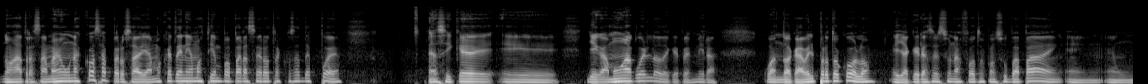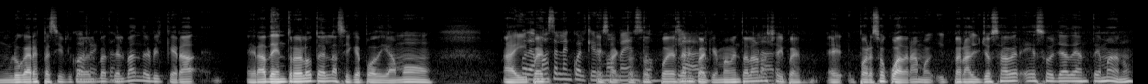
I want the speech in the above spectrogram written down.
nos atrasamos en unas cosas, pero sabíamos que teníamos tiempo para hacer otras cosas después. Así que eh, llegamos a un acuerdo de que, pues mira, cuando acabe el protocolo, ella quería hacerse unas fotos con su papá en, en- en un lugar específico del, del Vanderbilt, que era, era dentro del hotel, así que podíamos ahí Podemos pues, hacerla en cualquier Exacto, momento. eso puede ser en cualquier momento de la noche y pues eh, por eso cuadramos. Y para yo saber eso ya de antemano,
